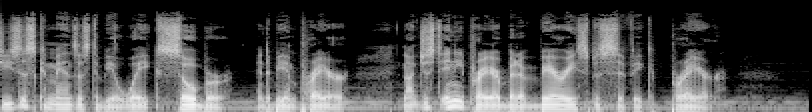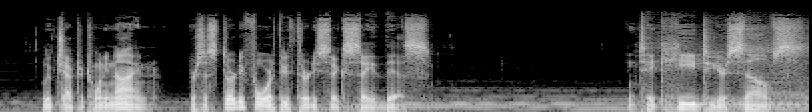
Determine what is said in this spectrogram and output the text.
Jesus commands us to be awake, sober, and to be in prayer. Not just any prayer, but a very specific prayer. Luke chapter 29, verses 34 through 36 say this And take heed to yourselves,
